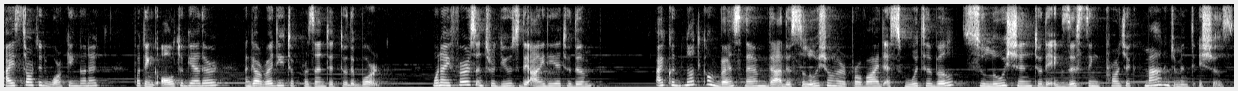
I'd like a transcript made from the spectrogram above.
I started working on it, putting all together, and got ready to present it to the board. When I first introduced the idea to them, I could not convince them that the solution will provide a suitable solution to the existing project management issues.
